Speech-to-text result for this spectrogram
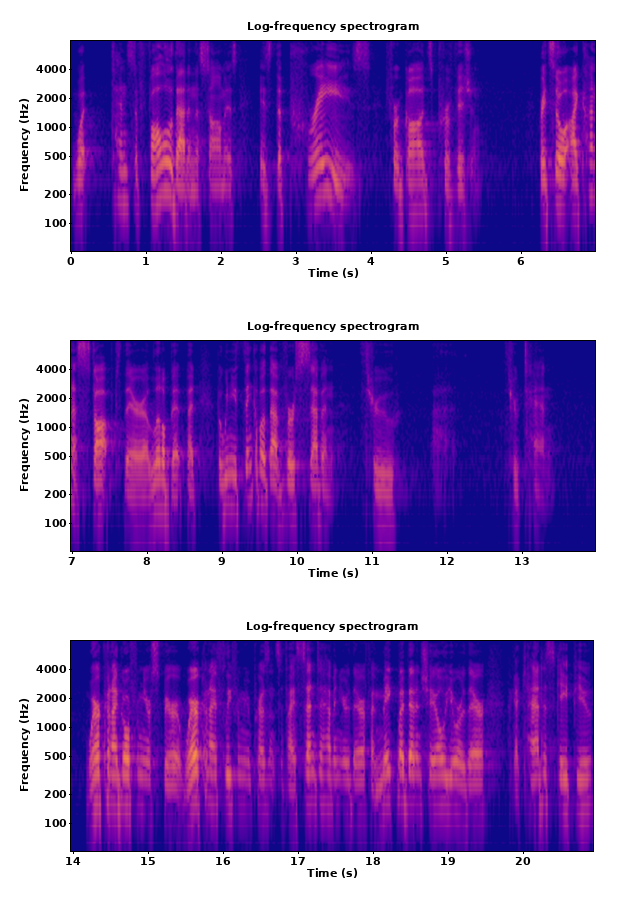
what tends to follow that in the psalm is, is the praise for God's provision. Right? So I kind of stopped there a little bit, but, but when you think about that verse 7 through, uh, through 10, where can I go from your spirit? Where can I flee from your presence? If I ascend to heaven, you're there. If I make my bed in Sheol, you are there. Like I can't escape you.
